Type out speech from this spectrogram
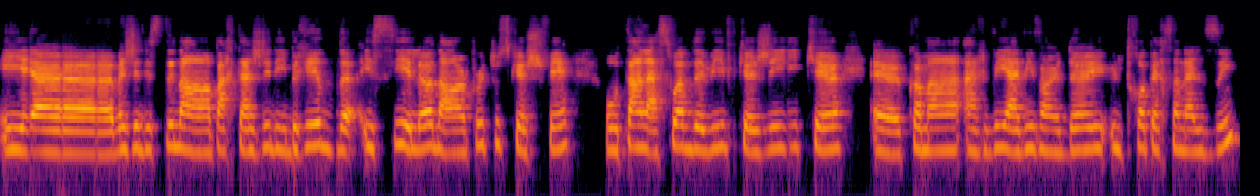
Et ben, j'ai décidé d'en partager des brides ici et là dans un peu tout ce que je fais autant la soif de vivre que j'ai que comment arriver à vivre un deuil ultra personnalisé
